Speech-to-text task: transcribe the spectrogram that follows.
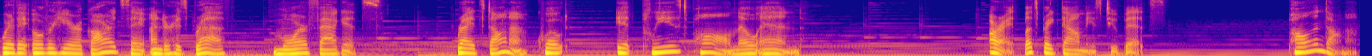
where they overhear a guard say under his breath, More faggots. Writes Donna, quote, It pleased Paul no end. All right, let's break down these two bits. Paul and Donna,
